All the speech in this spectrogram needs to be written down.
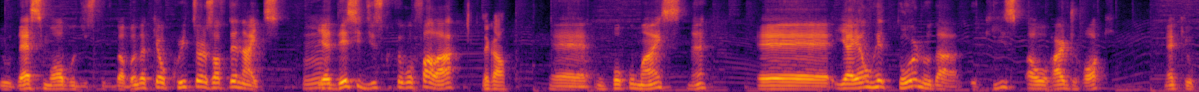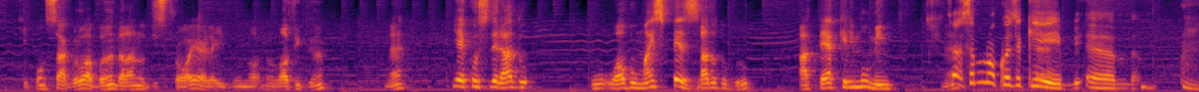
o décimo álbum de estudo da banda, que é o Creatures of the Night. Hum. E é desse disco que eu vou falar. Legal. É, um pouco mais, né? É, e aí é um retorno da, do Kiss ao hard rock, né? Que, que consagrou a banda lá no Destroyer, lá no, no Love Gun, né? E é considerado o, o álbum mais pesado do grupo até aquele momento. Né? Sabe uma coisa que é. um,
